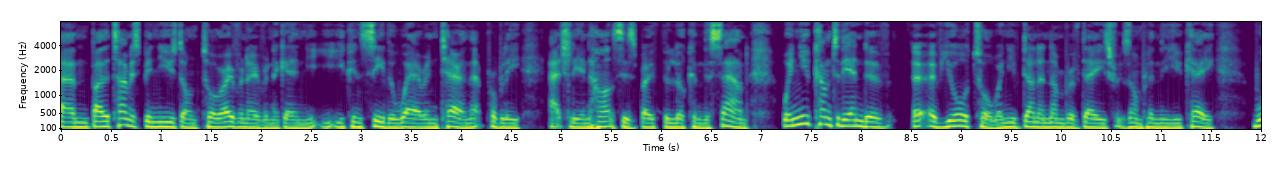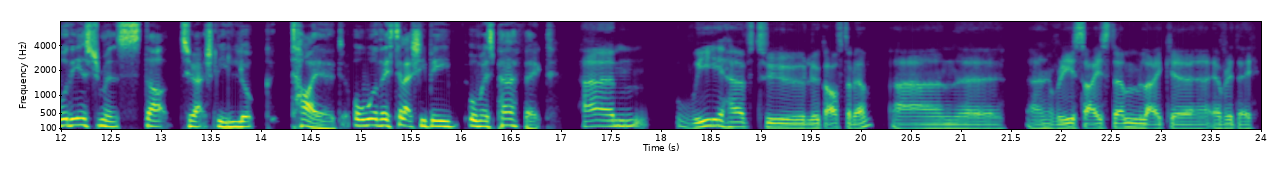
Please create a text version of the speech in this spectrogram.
um, by the time it's been used on tour over and over and again, you, you can see the wear and tear, and that probably actually enhances both the look and the sound. When you come to the end of of your tour, when you've done a number of days, for example, in the UK, will the instruments start to actually look tired, or will they still actually be almost perfect? Um, we have to look after them and uh, and resize them like uh, every day,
